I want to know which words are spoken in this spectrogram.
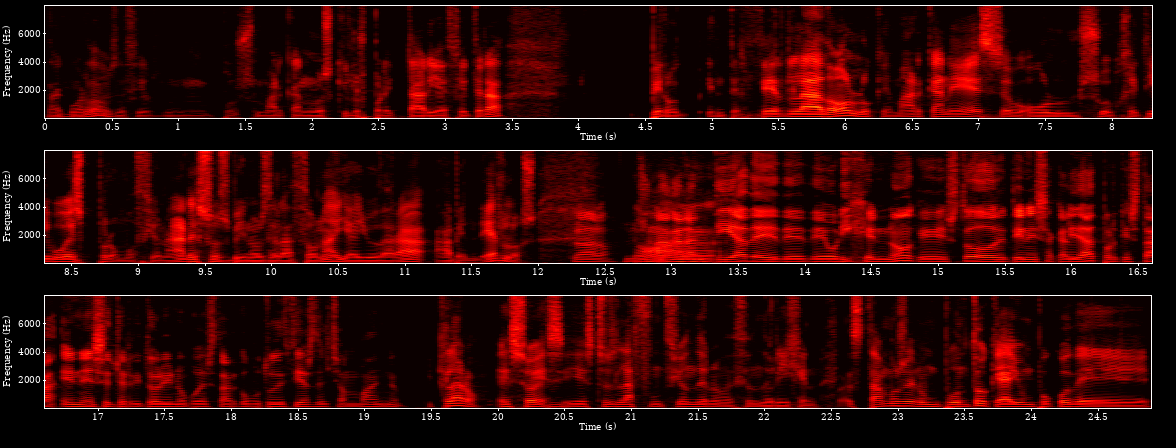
¿de acuerdo? Es decir, mm, pues marcan los kilos por hectárea, etcétera. Pero en tercer lado, lo que marcan es, o su objetivo es promocionar esos vinos de la zona y ayudar a, a venderlos. Claro, ¿no? es una garantía de, de, de, origen, ¿no? Que esto tiene esa calidad porque está en ese territorio y no puede estar, como tú decías, del champán, ¿no? Claro, eso es, y esto es la función de denominación de origen. Estamos en un punto que hay un poco de,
